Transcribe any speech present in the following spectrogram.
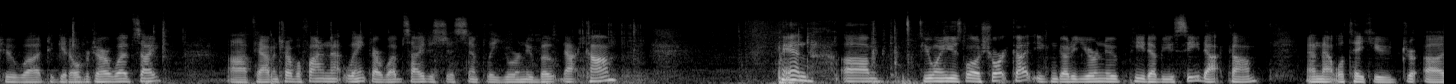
to, uh, to get over to our website. Uh, if you're having trouble finding that link, our website is just simply yournewboat.com. And um, if you want to use a little shortcut, you can go to yournewpwc.com and that will take you uh,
